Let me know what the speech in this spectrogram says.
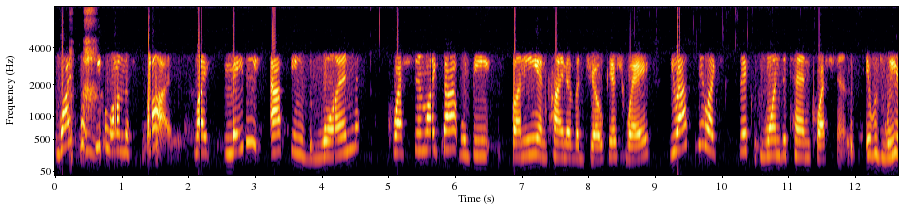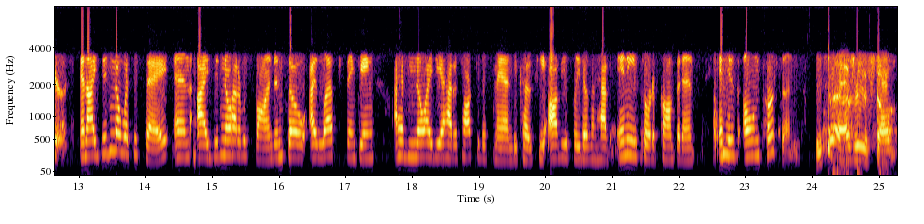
Why put people on the spot? Like maybe asking one question like that would be funny and kind of a jokish way. You asked me like six one to ten questions. It was weird, and I didn't know what to say, and I didn't know how to respond, and so I left thinking. I have no idea how to talk to this man because he obviously doesn't have any sort of confidence in his own person. You could have asked me to stop.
